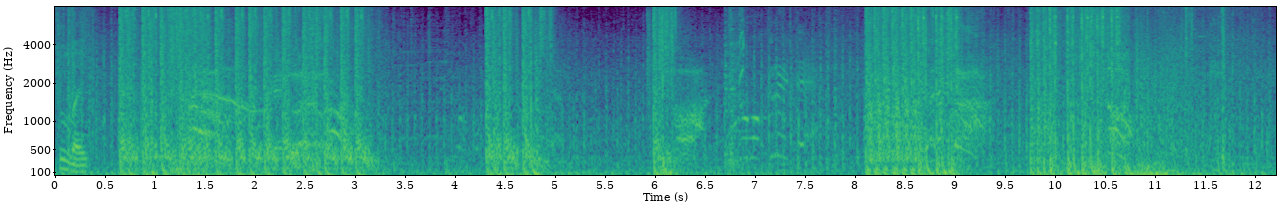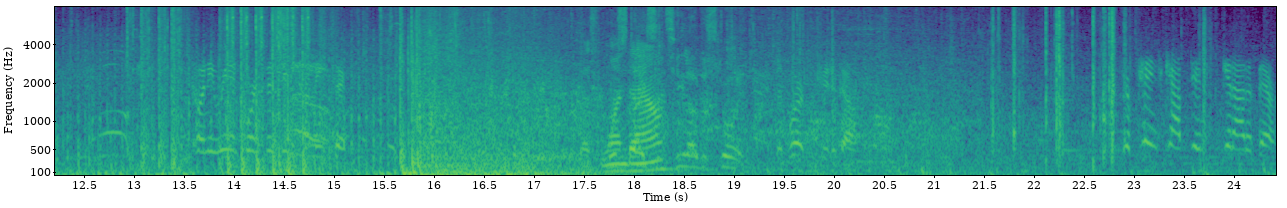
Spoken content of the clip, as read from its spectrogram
Too late. Konni reinforcements incoming, 6. That's one down. Helo destroyed. Good work. Two to go. You're pinned, Captain. Get out of there.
